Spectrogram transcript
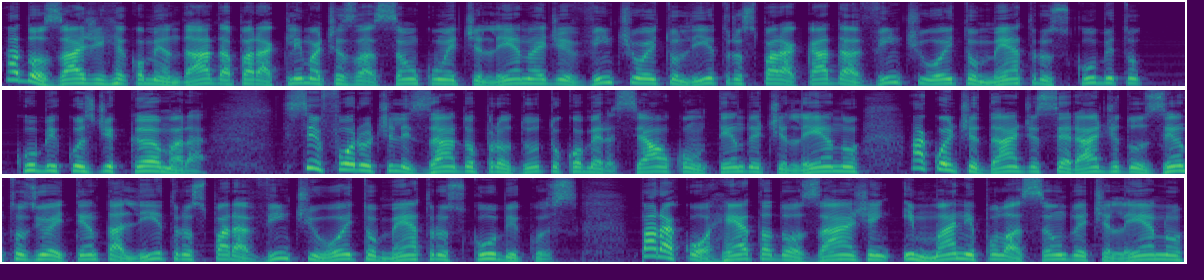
A dosagem recomendada para a climatização com etileno é de 28 litros para cada 28 metros cúbicos de câmara. Se for utilizado produto comercial contendo etileno, a quantidade será de 280 litros para 28 metros cúbicos. Para a correta dosagem e manipulação do etileno,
